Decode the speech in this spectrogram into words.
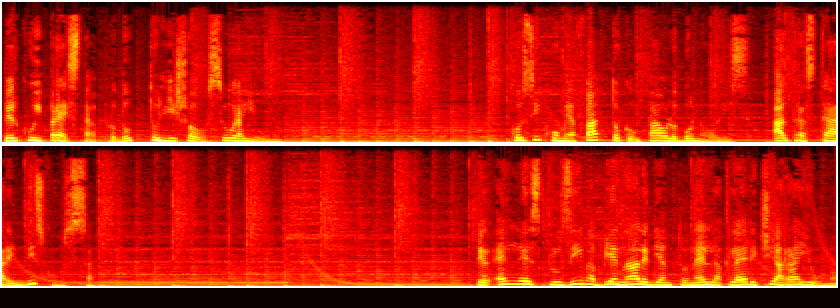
per cui Presta ha prodotto gli show su Rai 1. Così come ha fatto con Paolo Bonolis, altra star indiscussa. Per L esclusiva biennale di Antonella Clerici a Rai 1,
